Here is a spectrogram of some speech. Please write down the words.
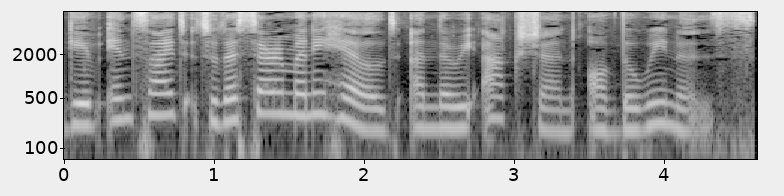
gave insight to the ceremony held and the reaction of the winners.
